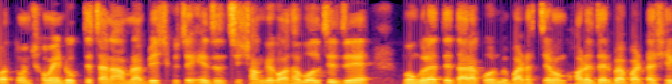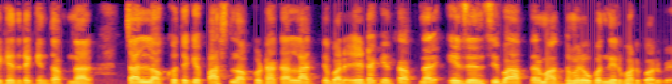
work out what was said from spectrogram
বর্তমান সময়ে ঢুকতে চান, আমরা বেশ কিছু এজেন্সির সঙ্গে কথা বলছি যে মঙ্গলাতে তারা কর্মী পাঠাচ্ছে এবং খরচের ব্যাপারটা সেক্ষেত্রে কিন্তু আপনার চার লক্ষ থেকে পাঁচ লক্ষ টাকা লাগতে পারে। এটা কিন্তু আপনার এজেন্সি বা আপনার মাধ্যমের উপর নির্ভর করবে।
